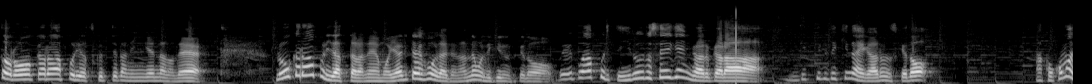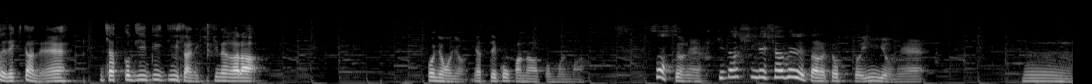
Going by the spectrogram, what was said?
とローカルアプリを作ってた人間なので、ローカルアプリだったらね、もうやりたい放題で何でもできるんですけど、ウェブアプリっていろいろ制限があるから、できるできないがあるんですけど、あ、ここまでできたんでね、チャット GPT さんに聞きながら、ゴニョゴニョやっていこうかなと思います。そうっすよね。吹き出しで喋れたらちょっといいよね。うん。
